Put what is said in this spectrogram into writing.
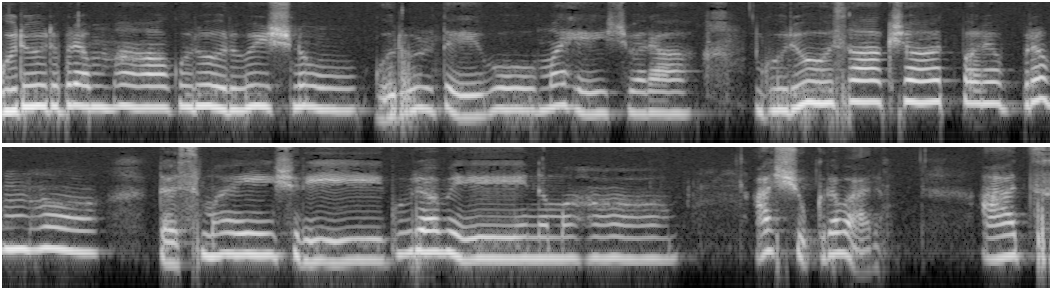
गुरुर् ब्रह्मा गुरुर्विष्णू गुरुर्देव महेश्वरा गुरु साक्षात परब्रह्म तस्मै श्री गुरवे नमहा आज शुक्रवार. आज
